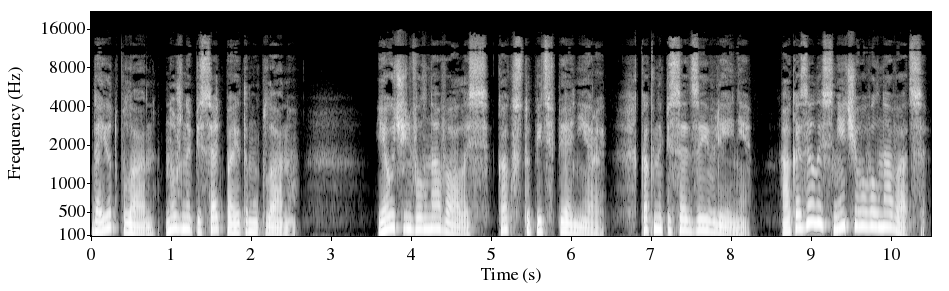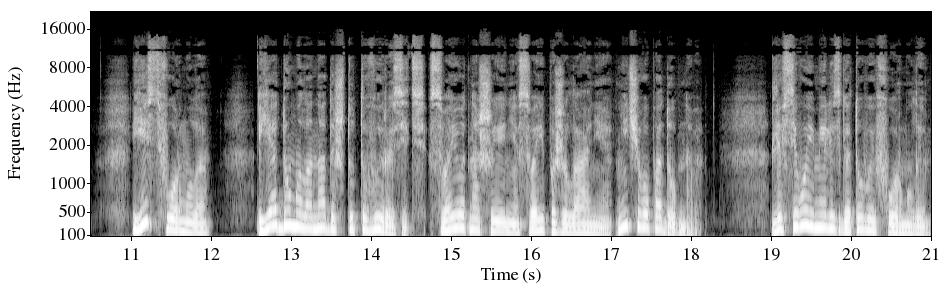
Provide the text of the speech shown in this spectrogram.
дают план, нужно писать по этому плану. Я очень волновалась, как вступить в пионеры, как написать заявление. А оказалось, нечего волноваться. Есть формула. Я думала, надо что-то выразить, свое отношение, свои пожелания, ничего подобного. Для всего имелись готовые формулы.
